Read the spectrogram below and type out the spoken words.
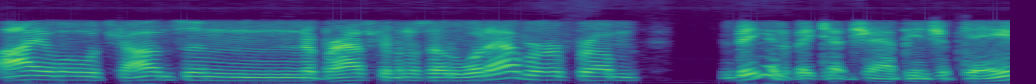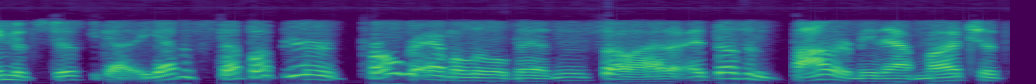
Iowa, Wisconsin, Nebraska, Minnesota, whatever from being in a Big Ten championship game. It's just you got you got to step up your program a little bit, and so I, it doesn't bother me that much. It's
